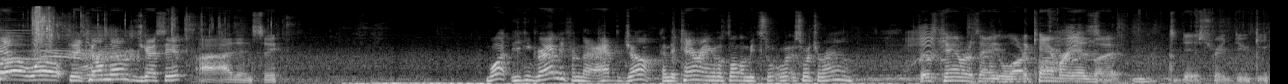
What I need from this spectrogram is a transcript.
whoa, whoa! Did it kill him now? Did you guys see it? I, I didn't see. What? He can grab me from there. I have to jump, and the camera angles don't let me sw- switch around. Those cameras ain't large. The camera bombs, is but d- straight dookie.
